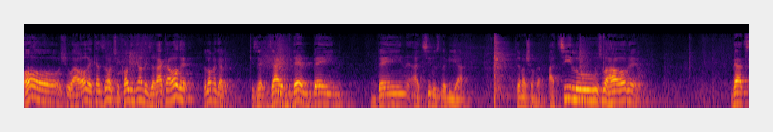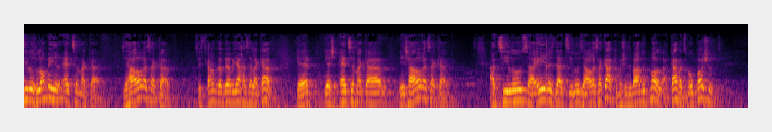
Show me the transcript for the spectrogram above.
או שהוא האור כזאת שכל עניון זה רק האור ולא מגלה. כי זה, זה ההבדל בין, בין אצילוס לביאה. זה מה שאומר. אצילוס הוא האור. באצילוס לא מאיר עצם הקו, זה האורס הקו. כאן מדבר ביחס אל הקו, כן? יש עצם הקו, יש האורס הקו. אצילוס, האירס דה אצילוס זה האורס הקו, כמו שדיברנו אתמול. הקו עצמו הוא פשוט.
